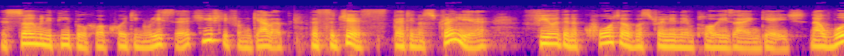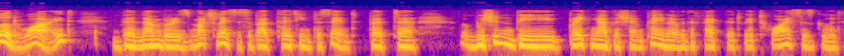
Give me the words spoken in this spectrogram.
There's so many people who are quoting research, usually from Gallup, that suggests that in Australia, fewer than a quarter of Australian employees are engaged. Now, worldwide, the number is much less. It's about 13%. But uh, we shouldn't be breaking out the champagne over the fact that we're twice as good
